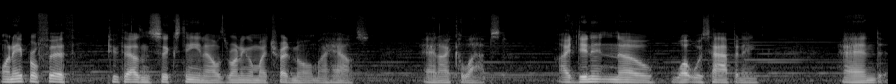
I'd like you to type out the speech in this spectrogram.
On April 5th, 2016, I was running on my treadmill at my house and I collapsed. I didn't know what was happening and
